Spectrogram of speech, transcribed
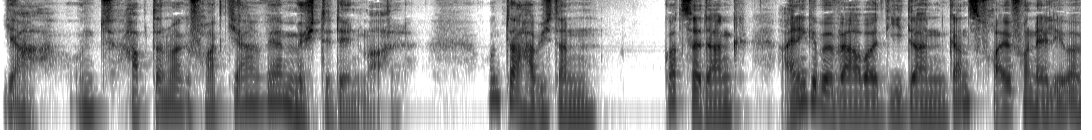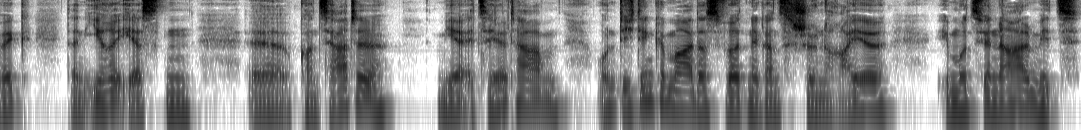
ja, und habe dann mal gefragt, ja, wer möchte denn mal? Und da habe ich dann, Gott sei Dank, einige Bewerber, die dann ganz frei von der Leber weg dann ihre ersten äh, Konzerte mir erzählt haben. Und ich denke mal, das wird eine ganz schöne Reihe, emotional mit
